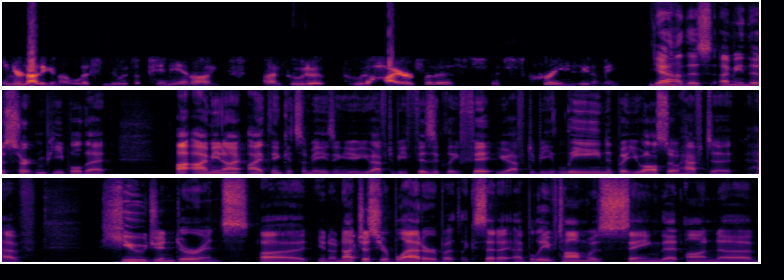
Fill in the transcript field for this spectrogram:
and you're not even going to listen to his opinion on on who to who to hire for this. It's, it's crazy to me. Yeah, there's. I mean, there's certain people that. I, I mean, I, I think it's amazing. You you have to be physically fit. You have to be lean, but you also have to have huge endurance. Uh, you know, not just your bladder, but like I said, I, I believe Tom was saying that on uh,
